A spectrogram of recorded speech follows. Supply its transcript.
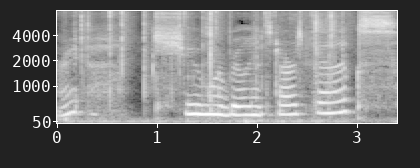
Alright. Two more Brilliant Stars packs.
